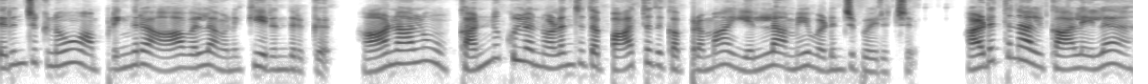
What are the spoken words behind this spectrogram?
தெரிஞ்சுக்கணும் அப்படிங்கிற ஆவல் அவனுக்கு இருந்திருக்கு. ஆனாலும் கண்ணுக்குள்ள நுழைஞ்சத பார்த்ததுக்கு அப்புறமா எல்லாமே வடிஞ்சு போயிருச்சு. அடுத்த நாள் காலையில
